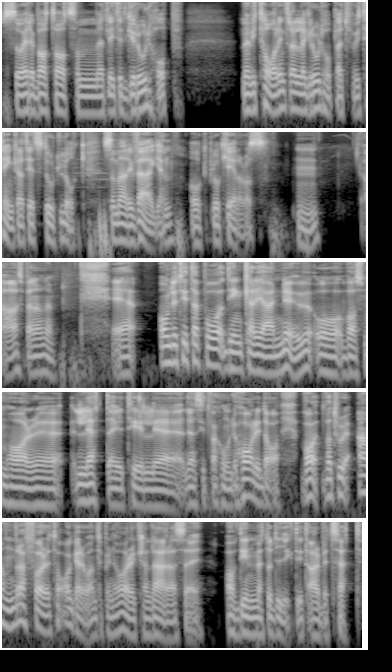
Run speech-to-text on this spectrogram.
så är det bara att ta ett som ett litet grodhopp. Men vi tar inte det lilla grodhoppet för vi tänker att det är ett stort lock som är i vägen och blockerar oss. Mm. Ja, spännande. Eh, om du tittar på din karriär nu och vad som har eh, lett dig till eh, den situation du har idag. Vad, vad tror du andra företagare och entreprenörer kan lära sig av din metodik, ditt arbetssätt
